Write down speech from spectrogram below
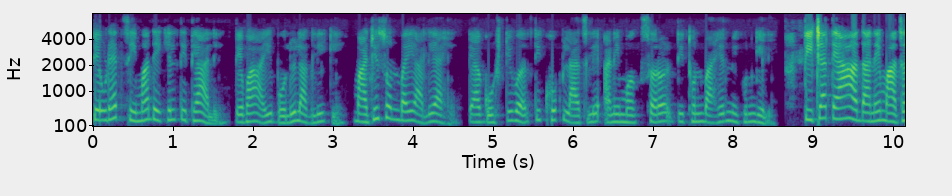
तेवढ्यात सीमा देखील तिथे आली. तेव्हा आई बोलू लागली की माझी सोनबाई आली आहे. त्या गोष्टीवर ती खूप लाजली आणि मग सरळ तिथून बाहेर निघून गेली. तिच्या त्या आदाने माझं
